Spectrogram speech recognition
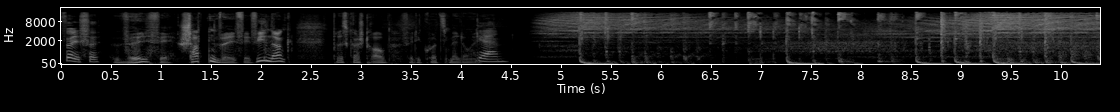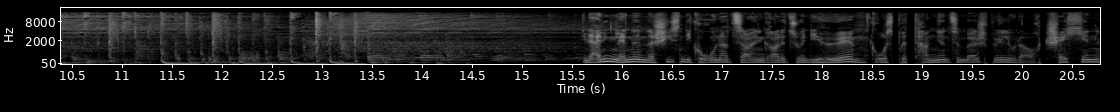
Wölfe. Wölfe, Schattenwölfe. Vielen Dank, Priska Straub, für die Kurzmeldungen. Gern. In einigen Ländern, da schießen die Corona-Zahlen geradezu in die Höhe. Großbritannien zum Beispiel oder auch Tschechien.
